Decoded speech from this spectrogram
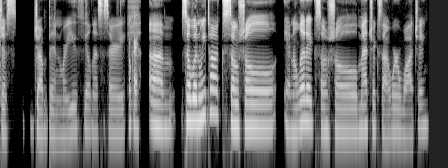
just jump in where you feel necessary. Okay. Um, so when we talk social analytics, social metrics that we're watching,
